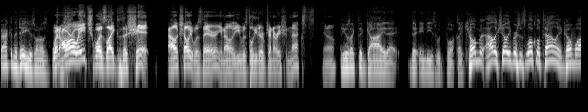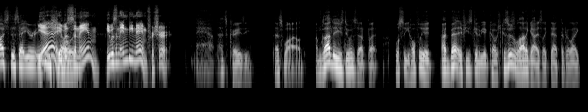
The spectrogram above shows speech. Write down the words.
back in the day. He was one of those When ROH was like the shit, Alex Shelley was there. You know, he was the leader of Generation Next. You know. He was like the guy that the indies would book. Like, come Alex Shelley versus local talent. Come watch this at your indie Yeah, he was show." a name. He was an indie name for sure. Damn, that's crazy. That's wild. I'm glad that he's doing stuff, but we'll see. Hopefully, it, I bet if he's going to be a coach, because there's a lot of guys like that that are like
